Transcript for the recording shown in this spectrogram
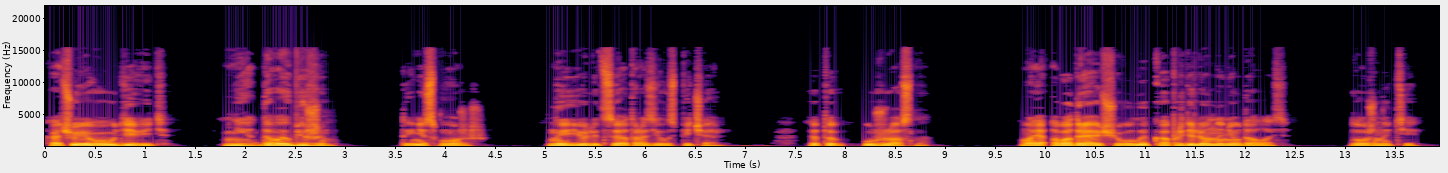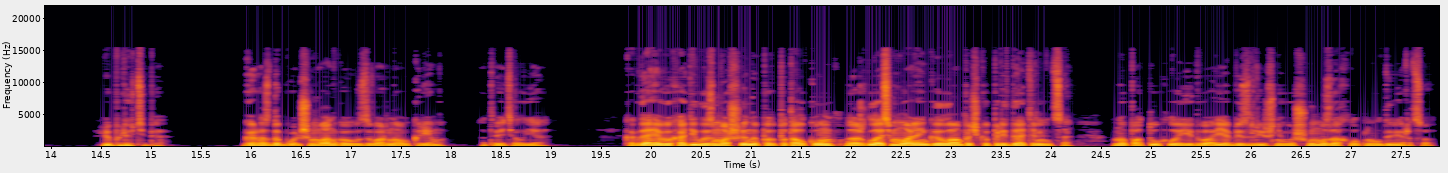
«Хочу его удивить». «Нет, давай убежим». «Ты не сможешь». На ее лице отразилась печаль. «Это ужасно». Моя ободряющая улыбка определенно не удалась. Должен идти. «Люблю тебя». «Гораздо больше мангового заварного крема», — ответил я. Когда я выходил из машины, под потолком зажглась маленькая лампочка-предательница — но потухло, едва я без лишнего шума захлопнул дверцу.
